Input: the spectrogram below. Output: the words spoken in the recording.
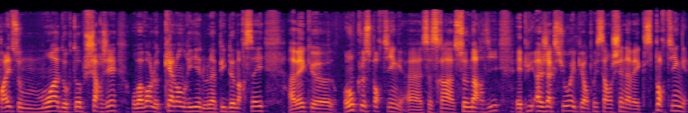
parler de ce mois d'octobre chargé. On va voir le calendrier de l'Olympique de Marseille avec euh, donc le Sporting, euh, ce sera ce mardi, et puis Ajaccio, et puis plus ça enchaîne avec Sporting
